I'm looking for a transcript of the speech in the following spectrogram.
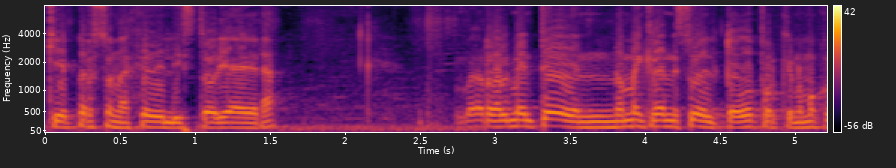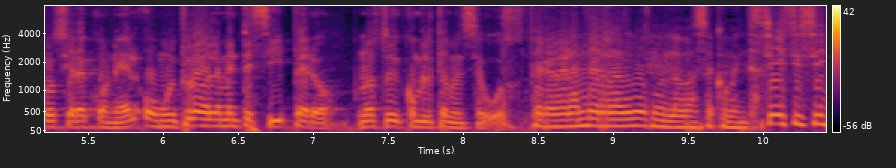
qué personaje de la historia era. Realmente no me crean eso del todo porque no me acuerdo si era con él o muy probablemente sí, pero no estoy completamente seguro. Pero a grandes rasgos no la vas a comentar. Sí, sí, sí.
